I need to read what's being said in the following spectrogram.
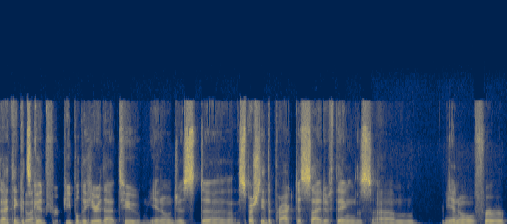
I think it's Go good for people to hear that too. You know, just uh, especially the practice side of things. Um, you know, for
